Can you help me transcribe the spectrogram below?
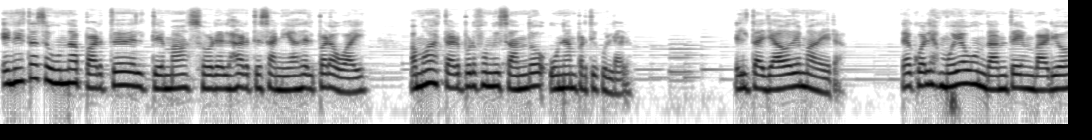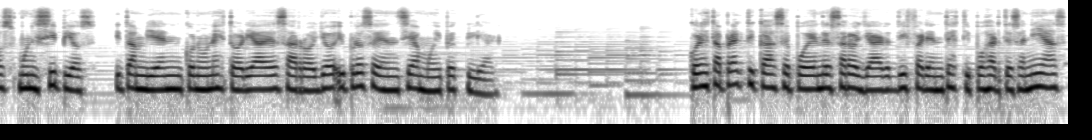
En esta segunda parte del tema sobre las artesanías del Paraguay, vamos a estar profundizando una en particular, el tallado de madera, la cual es muy abundante en varios municipios y también con una historia de desarrollo y procedencia muy peculiar. Con esta práctica se pueden desarrollar diferentes tipos de artesanías,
